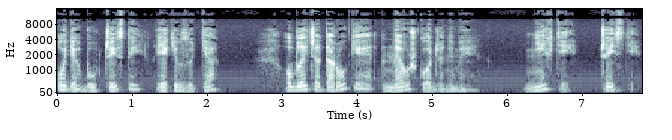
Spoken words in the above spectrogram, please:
одяг був чистий, як і взуття, обличчя та руки неушкодженими, нігті чисті.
